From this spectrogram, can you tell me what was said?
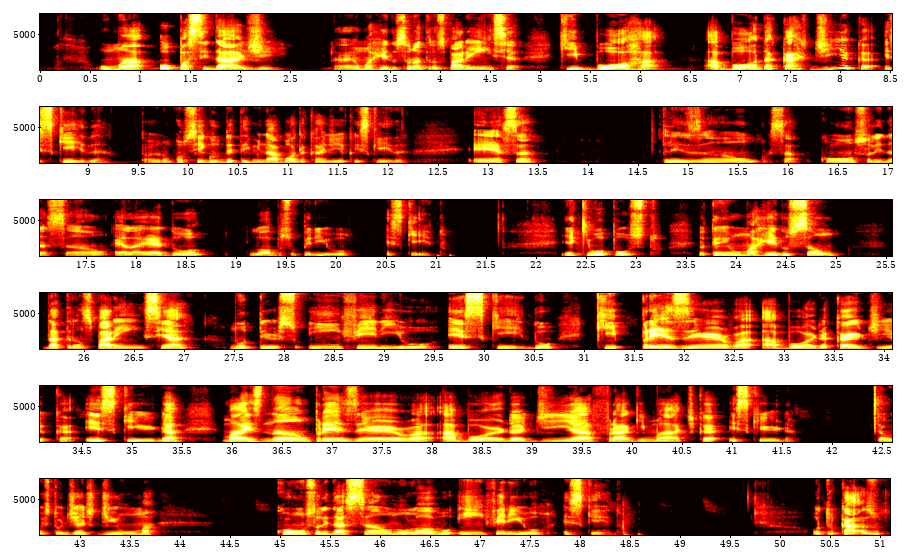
uma opacidade, né, uma redução na transparência que borra a borda cardíaca esquerda. Então, eu não consigo determinar a borda cardíaca esquerda. Essa lesão, essa consolidação, ela é do lobo superior esquerdo. e aqui o oposto. Eu tenho uma redução da transparência no terço inferior esquerdo que preserva a borda cardíaca esquerda, mas não preserva a borda diafragmática esquerda. Então, estou diante de uma consolidação no lobo inferior esquerdo. Outro caso,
